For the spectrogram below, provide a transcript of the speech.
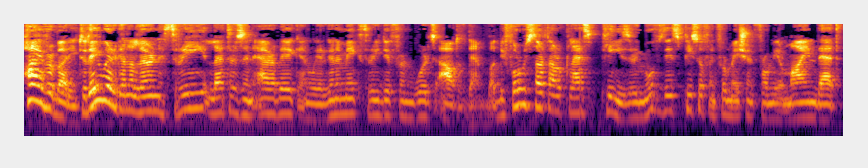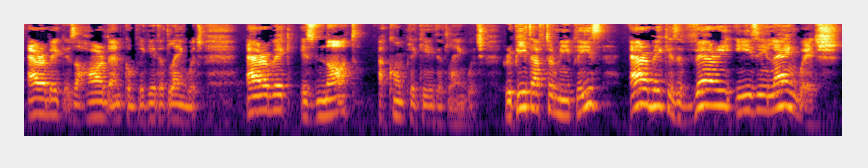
Hi everybody, today we're gonna learn three letters in Arabic and we're gonna make three different words out of them. But before we start our class, please remove this piece of information from your mind that Arabic is a hard and complicated language. Arabic is not a complicated language. Repeat after me, please. Arabic is a very easy language.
